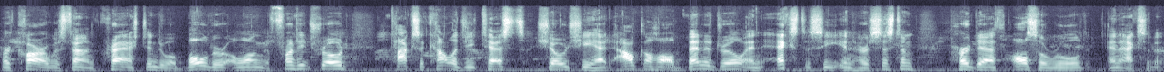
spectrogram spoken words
Her car was found crashed into a boulder along the frontage road. Toxicology tests showed she had alcohol, Benadryl, and ecstasy in her system. Her death also ruled an accident.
